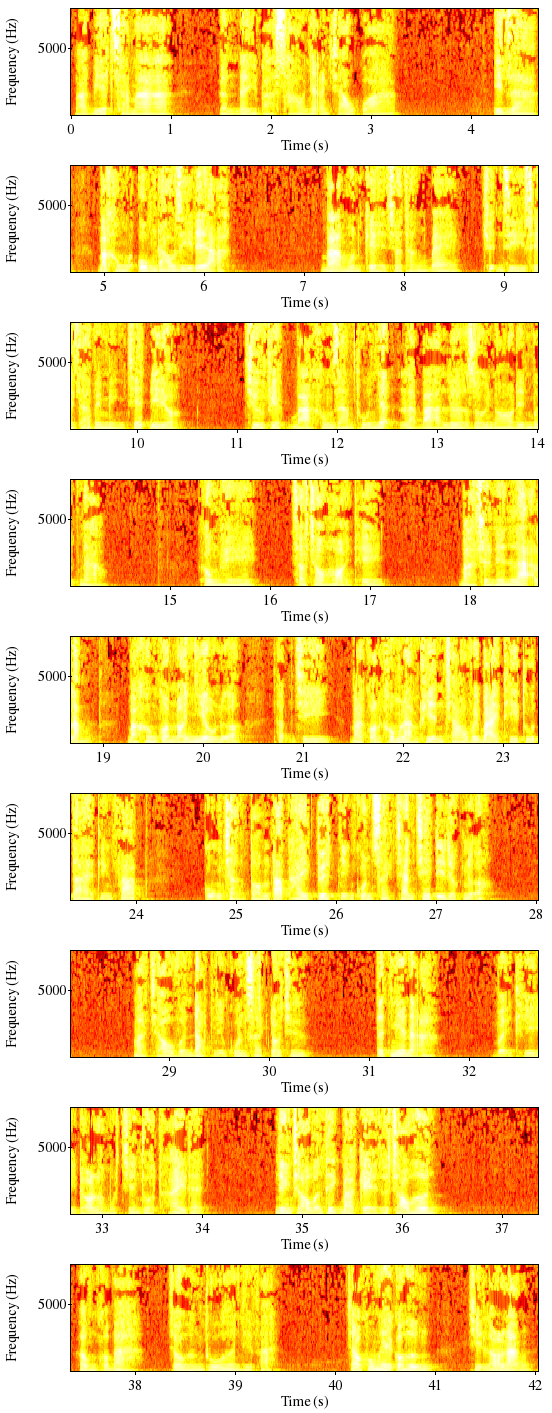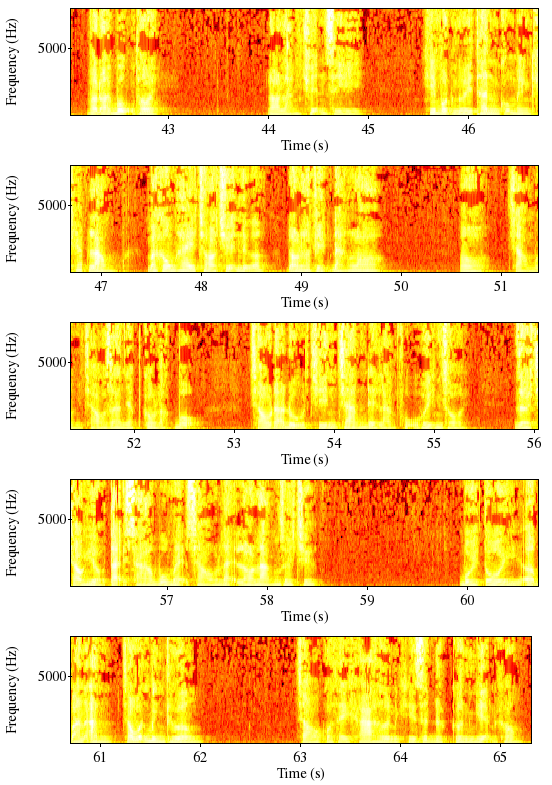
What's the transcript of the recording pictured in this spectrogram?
Bà biết sao mà, gần đây bà sao nhãng cháu quá. Ít ra, bà không ốm đau gì đấy ạ. Bà muốn kể cho thằng bé chuyện gì xảy ra với mình chết đi được. Trừ việc bà không dám thú nhận là bà lừa dối nó đến mức nào. Không hề, sao cháu hỏi thế? Bà trở nên lạ lắm, bà không còn nói nhiều nữa. Thậm chí, bà còn không làm phiền cháu với bài thi tú tài tiếng Pháp. Cũng chẳng tóm tắt hay tuyệt những cuốn sách chán chết đi được nữa. Mà cháu vẫn đọc những cuốn sách đó chứ? Tất nhiên ạ. Vậy thì đó là một chiến thuật hay đấy. Nhưng cháu vẫn thích bà kể cho cháu hơn. Không có bà, cháu hứng thú hơn thì phải. Cháu không hề có hứng, chỉ lo lắng và đói bụng thôi. Lo lắng chuyện gì? Khi một người thân của mình khép lòng mà không hay trò chuyện nữa, đó là việc đáng lo. Ồ, chào mừng cháu gia nhập câu lạc bộ. Cháu đã đủ chín chắn để làm phụ huynh rồi. Giờ cháu hiểu tại sao bố mẹ cháu lại lo lắng rồi chứ. Buổi tối ở bàn ăn, cháu vẫn bình thường. Cháu có thấy khá hơn khi dứt được cơn nghiện không?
